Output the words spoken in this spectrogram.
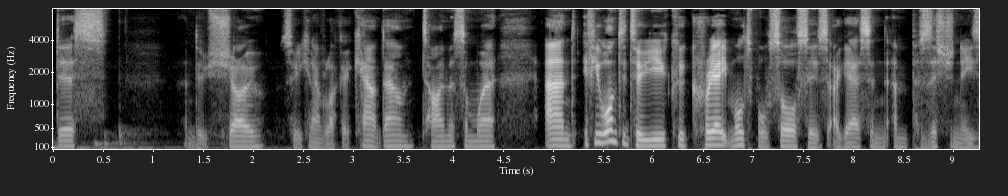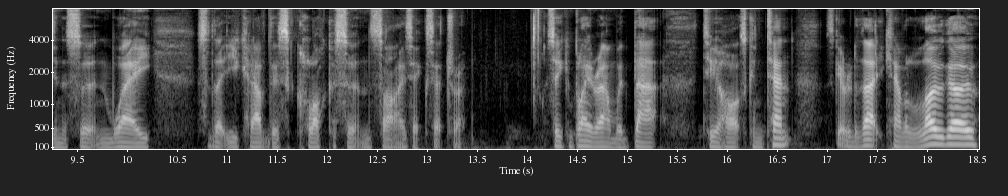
this and do show. So you can have like a countdown timer somewhere. And if you wanted to, you could create multiple sources, I guess, and, and position these in a certain way so that you could have this clock a certain size, etc. So you can play around with that to your heart's content. Let's get rid of that. You can have a logo,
